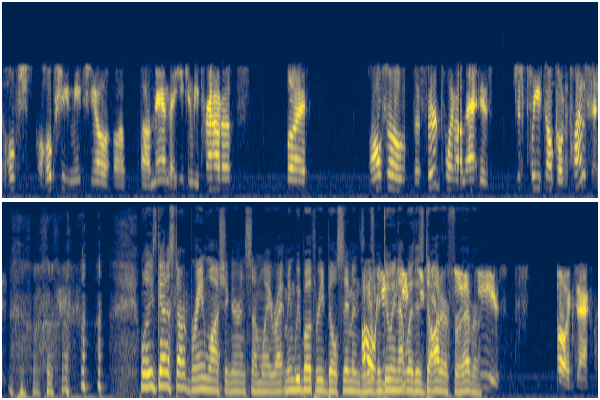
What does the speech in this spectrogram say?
Hope hope she meets, you know, a, a man that he can be proud of. But also, the third point on that is just please don't go to Clemson. well, he's got to start brainwashing her in some way, right? I mean, we both read Bill Simmons, and oh, he's been he, doing that he, with his he, daughter forever. He's, oh, exactly.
